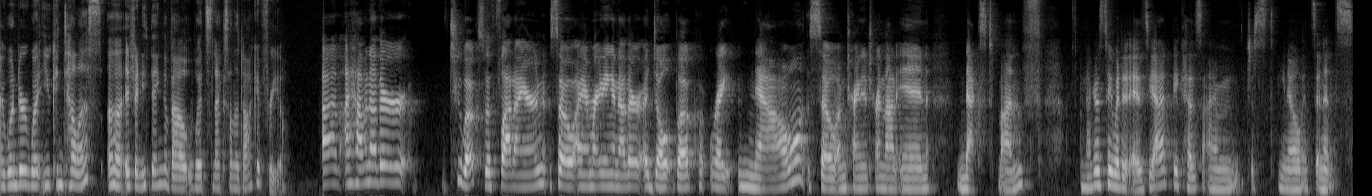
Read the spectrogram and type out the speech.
I wonder what you can tell us, uh, if anything, about what's next on the docket for you. Um, I have another two books with Flatiron. So I am writing another adult book right now. So I'm trying to turn that in next month. I'm not going to say what it is yet because I'm just, you know, it's in its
